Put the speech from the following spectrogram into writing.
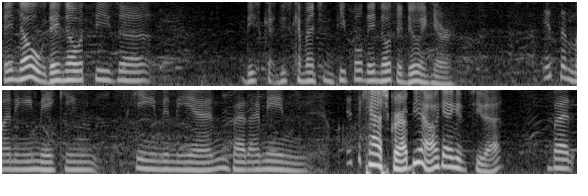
they know they know what these uh, these co- these convention people they know what they're doing here. It's a money making scheme in the end, but I mean, It's a cash grab, yeah. Okay, I can see that. but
